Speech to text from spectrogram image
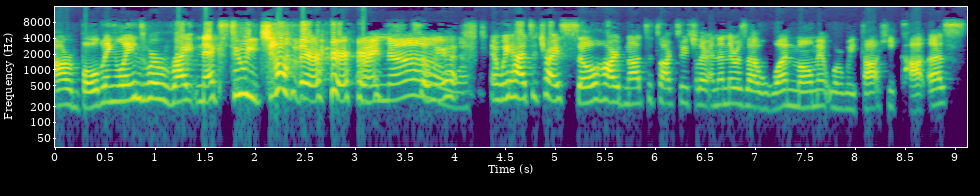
our bowling lanes were don't next to each other. I know. So we and we had to try so hard not to talk to each other. And then there was that one moment where we thought he caught us.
